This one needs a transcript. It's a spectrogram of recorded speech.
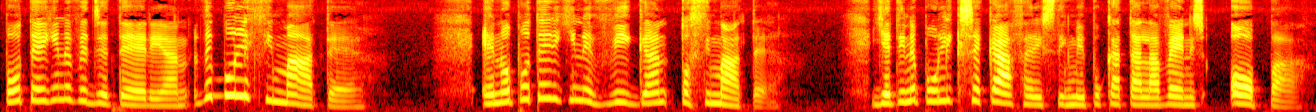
πότε έγινε vegetarian, δεν πολύ θυμάται. Ενώ πότε έγινε vegan, το θυμάται. Γιατί είναι πολύ ξεκάθαρη η στιγμή που καταλαβαίνεις, όπα,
